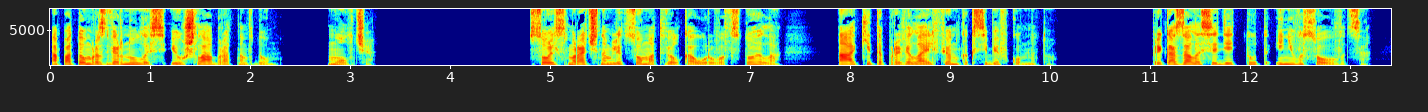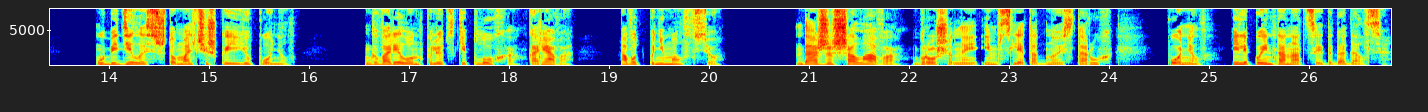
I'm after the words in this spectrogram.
а потом развернулась и ушла обратно в дом. Молча. Соль с мрачным лицом отвел Каурова в стойло, а Акита провела эльфёнка к себе в комнату. Приказала сидеть тут и не высовываться. Убедилась, что мальчишка ее понял. Говорил он по-людски плохо, коряво, а вот понимал все. Даже шалава, брошенная им вслед одной из старух, понял или по интонации догадался.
